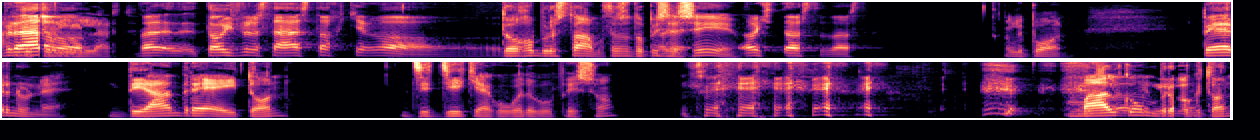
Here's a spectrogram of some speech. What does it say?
Μπράβο. το Lillard. Το έχεις μπροστά, το έχω κι εγώ. Το έχω μπροστά μου. Θες να το πεις εσύ; Όχι, δώσ' το, δώσ' το. Λοιπόν, παίρνουν DeAndre Ayton, τζιτζίκι ακούγονται από πίσω, Malcolm Brogdon,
